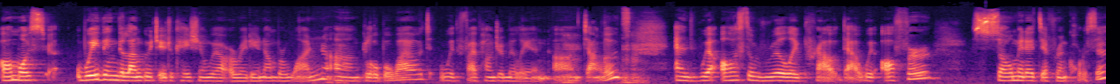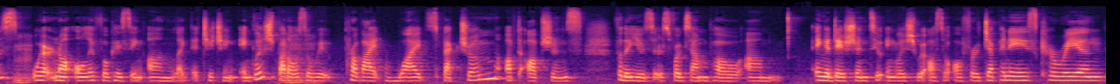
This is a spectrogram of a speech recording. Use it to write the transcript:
almost within the language education, we are already number one on global wild with 500 million um, downloads. And we're also really proud that we offer so many different courses. We're not only focusing on like the teaching English, but also we provide wide spectrum of the options for the users. For example, um, in addition to English, we also offer Japanese, Korean,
